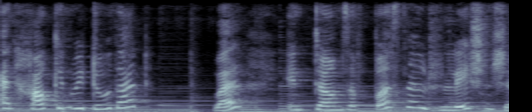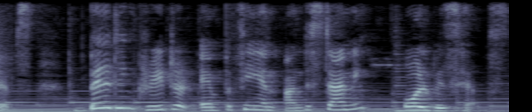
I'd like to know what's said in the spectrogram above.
And how can we do that? Well, in terms of personal relationships, building greater empathy and understanding always helps.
